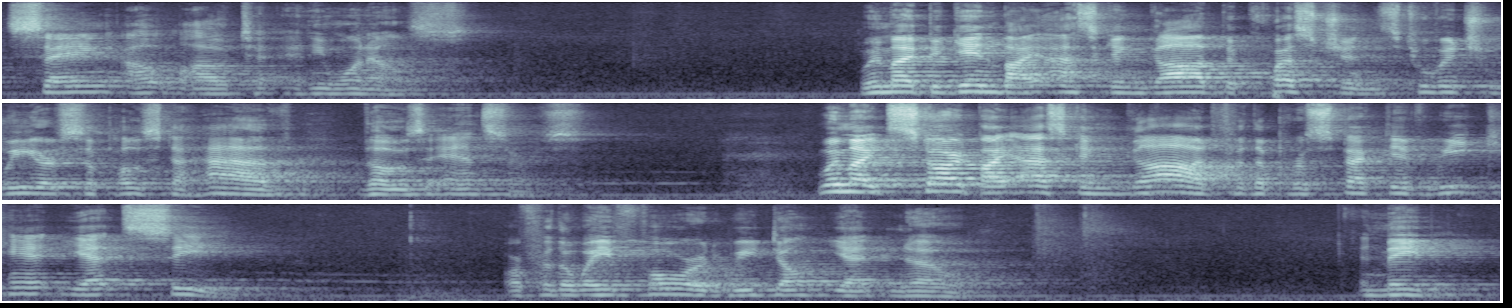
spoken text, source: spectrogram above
saying out loud to anyone else. We might begin by asking God the questions to which we are supposed to have those answers. We might start by asking God for the perspective we can't yet see, or for the way forward we don't yet know. And maybe,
